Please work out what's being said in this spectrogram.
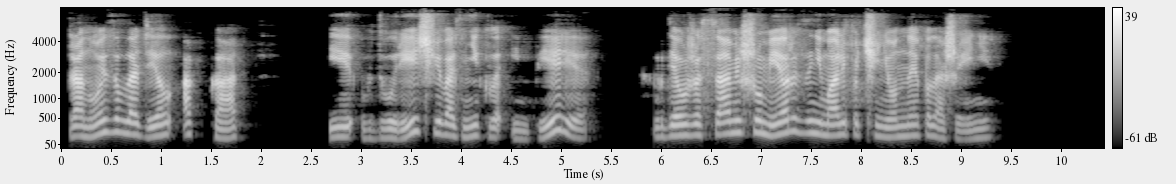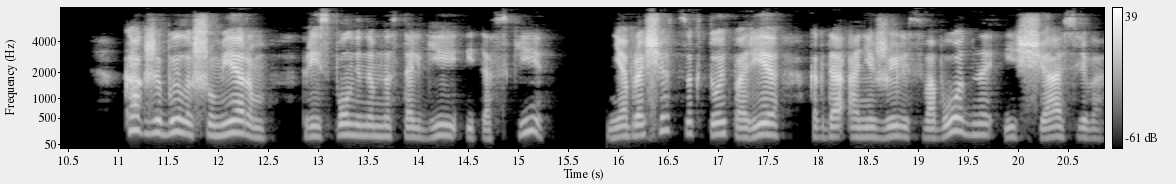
страной завладел Аккад, и в двуречье возникла империя, где уже сами шумеры занимали подчиненное положение. Как же было шумерам, преисполненным ностальгии и тоски, не обращаться к той поре, когда они жили свободно и счастливо,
